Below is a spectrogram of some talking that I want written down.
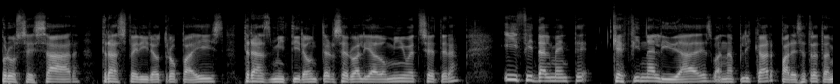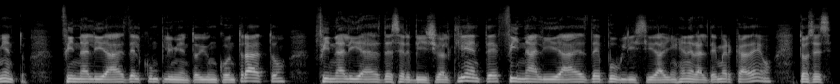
procesar, transferir a otro país, transmitir a un tercero aliado mío, etcétera. Y finalmente, ¿qué finalidades van a aplicar para ese tratamiento? Finalidades del cumplimiento de un contrato, finalidades de servicio al cliente, finalidades de publicidad y en general de mercadeo. Entonces,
